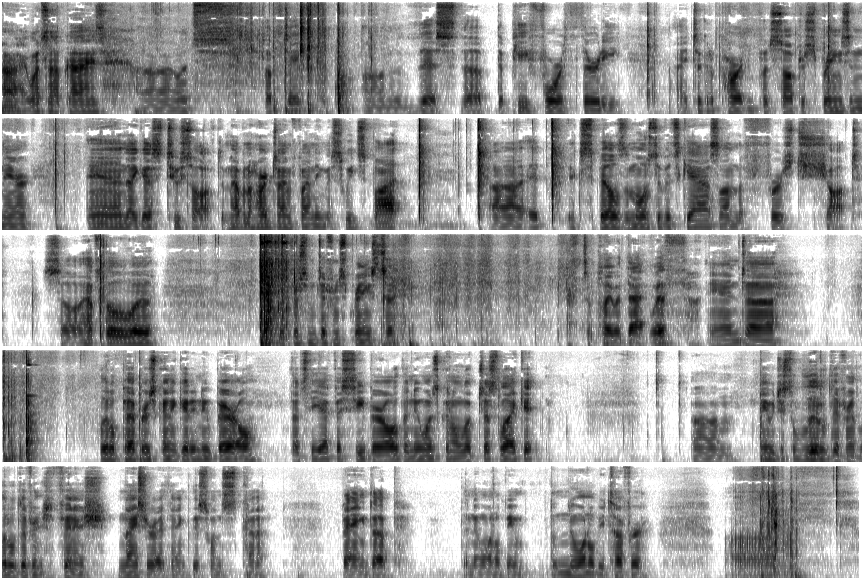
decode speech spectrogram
All right, what's up, guys? Uh, let's update on this, the, the P430. I took it apart and put softer springs in there, and I guess too soft. I'm having a hard time finding the sweet spot. Uh, it expels the most of its gas on the first shot. So I have to go uh, look for some different springs to to play with that with. And uh, Little Pepper's going to get a new barrel. That's the FSC barrel. The new one's going to look just like it. Um, maybe just a little different, little different finish. Nicer, I think. This one's kind of banged up. The new one will be the new one will be tougher. Um,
